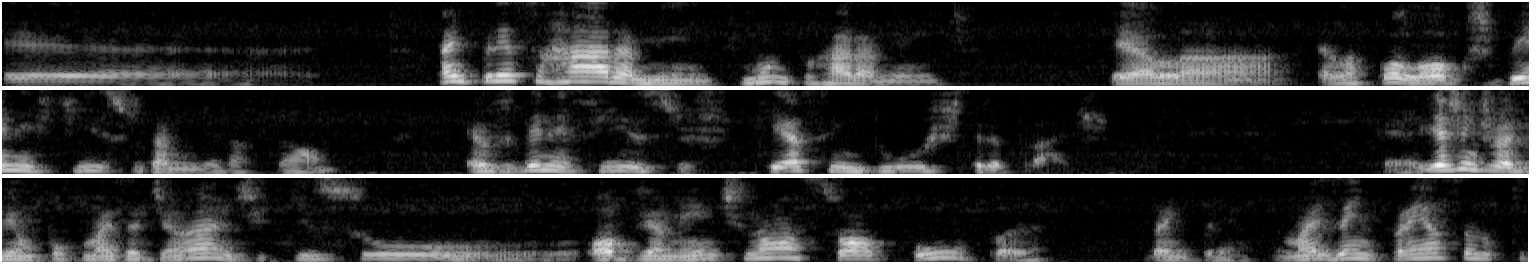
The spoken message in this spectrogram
É... A imprensa raramente, muito raramente, ela, ela coloca os benefícios da mineração, é os benefícios que essa indústria traz. É, e a gente vai ver um pouco mais adiante que isso, obviamente, não é só culpa da imprensa, mas a imprensa no que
